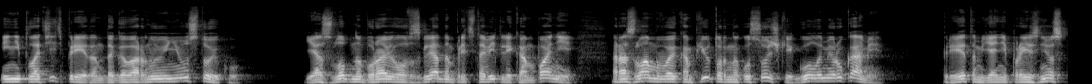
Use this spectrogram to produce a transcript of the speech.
и не платить при этом договорную неустойку. Я злобно буравил взглядом представителей компании, разламывая компьютер на кусочки голыми руками. При этом я не произнес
